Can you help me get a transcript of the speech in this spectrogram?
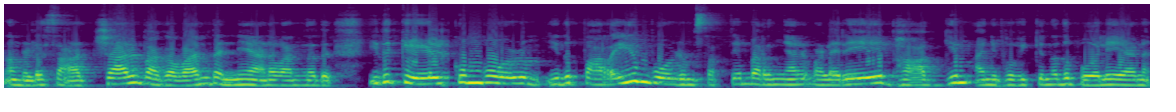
നമ്മുടെ സാക്ഷാൽ ഭഗവാൻ തന്നെയാണ് വന്നത്. ഇത് കേൾക്കുമ്പോഴും ഇത് പറയുമ്പോഴും സത്യം പറഞ്ഞാൽ വളരെ ഭാഗ്യം അനുഭവിക്കുന്നത് പോലെയാണ്.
